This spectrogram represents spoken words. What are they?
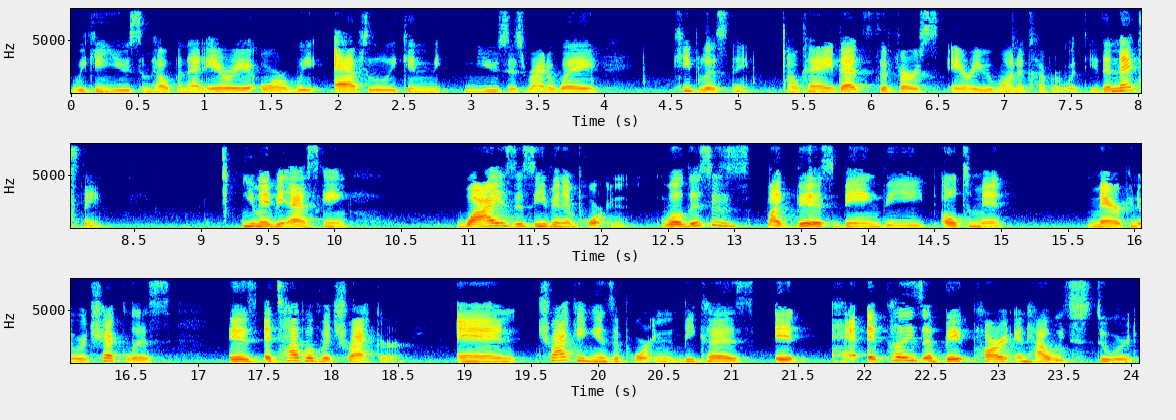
we can use some help in that area, or we absolutely can use this right away, keep listening. Okay, that's the first area we want to cover with you. The next thing, you may be asking, why is this even important? Well, this is like this being the ultimate Marriedpreneur checklist is a type of a tracker. And tracking is important because it it plays a big part in how we steward.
